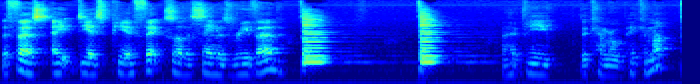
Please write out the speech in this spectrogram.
The first eight DSP effects are the same as reverb. Hopefully the camera will pick them up.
